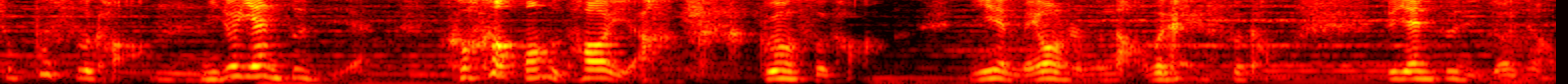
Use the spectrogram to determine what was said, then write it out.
就不思考，嗯、你就演你自己，和 黄子韬一样，不用思考，你也没有什么脑子可以思考，就演你自己就行了。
